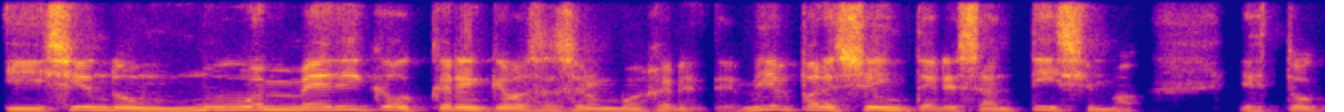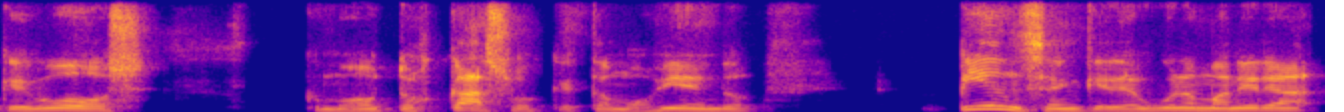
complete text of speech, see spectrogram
Y siendo un muy buen médico, creen que vas a ser un buen gerente. A mí me pareció interesantísimo esto que vos, como otros casos que estamos viendo, piensen que de alguna manera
